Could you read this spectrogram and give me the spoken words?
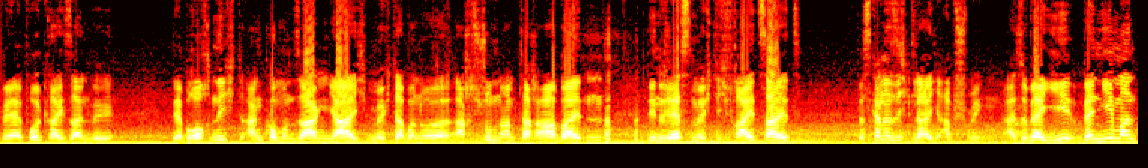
wer erfolgreich sein will, der braucht nicht ankommen und sagen, ja, ich möchte aber nur acht Stunden am Tag arbeiten, den Rest möchte ich Freizeit. Das kann er sich gleich abschwingen. Also je, wenn jemand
